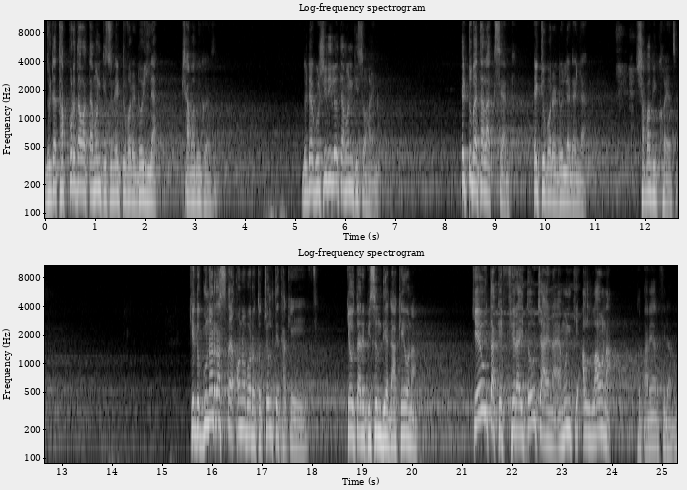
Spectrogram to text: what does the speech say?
দুইটা থাপ্পড় দেওয়া তেমন কিছু নেই, একটু পরে ডইল্লা স্বাভাবিক হয়ে যায়। দুইটা ঘুষি দিলেও তেমন কিছু হয় না। একটু ব্যথা লাগছে আর কি, একটু পরে ডইল্লা ডাইল্লা স্বাভাবিক হয়ে যায়। কিন্তু গুনার রাস্তায় অনবরত চলতে থাকে। কেউ তারে পিছন দিয়ে ডাকেও না। কেউ তাকে ফেরাইতেও চায় না, এমনকি আল্লাহও না। তো তারে আর ফিরাবে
